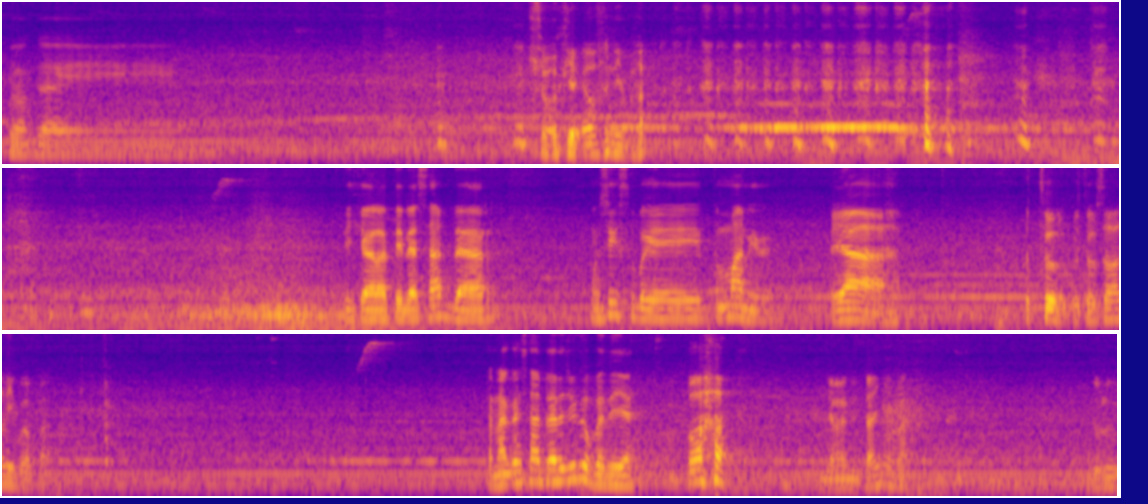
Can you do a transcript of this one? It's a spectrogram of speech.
sebagai sebagai apa nih pak? Dikala tidak sadar musik sebagai teman gitu. Ya betul betul sekali bapak tenaga sadar juga berarti ya Wah, jangan ditanya pak. Dulu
